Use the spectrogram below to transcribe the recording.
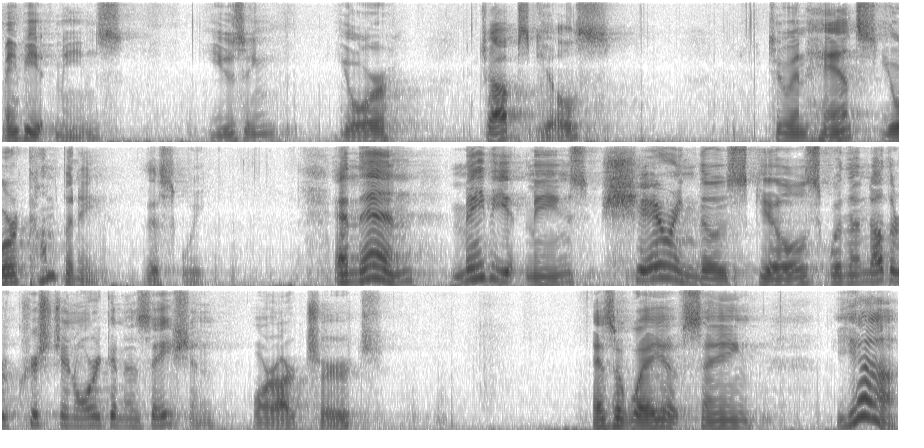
Maybe it means using your job skills to enhance your company this week. And then maybe it means sharing those skills with another Christian organization or our church as a way of saying, yeah,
